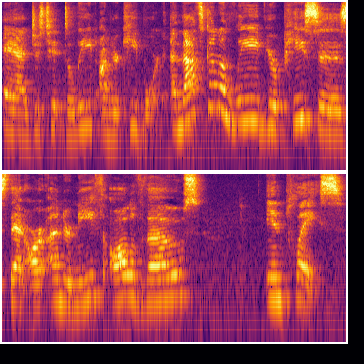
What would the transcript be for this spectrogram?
and just hit delete on your keyboard. And that's gonna leave your pieces that are underneath all of those in place.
